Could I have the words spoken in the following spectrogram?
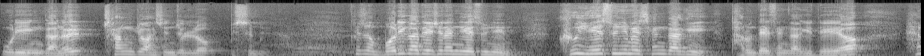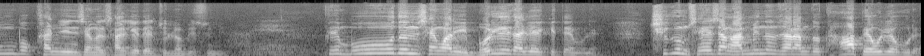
우리 인간을 창조하신 줄로 믿습니다. 그래서 머리가 되시는 예수님, 그 예수님의 생각이 바로 내 생각이 되어 행복한 인생을 살게 될 줄로 믿습니다. 그냥 모든 생활이 머리에 달려 있기 때문에 지금 세상 안 믿는 사람도 다 배우려고 그래.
